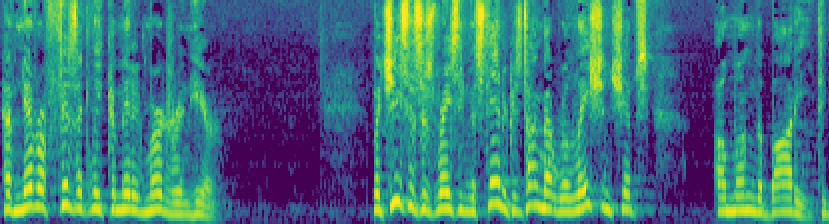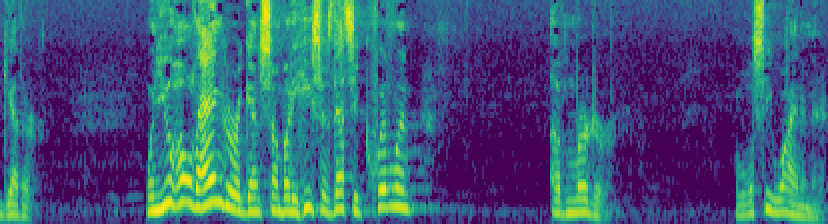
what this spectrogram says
have never physically committed murder in here. But Jesus is raising the standard because he's talking about relationships among the body together. When you hold anger against somebody, he says that's equivalent of murder. Well, we'll see why in a minute.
